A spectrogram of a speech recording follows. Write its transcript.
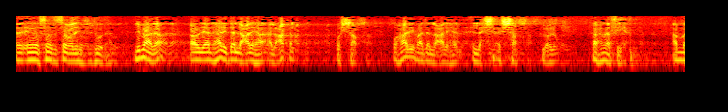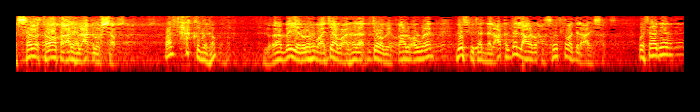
إيه، إيه، صفة السمع التي يثبتونها. لماذا؟ قالوا لأن هذه دل عليها العقل والشر. وهذه ما دل عليها إلا الشر العلو. فهمنا فيها. أما السمع تواطى عليها العقل والشر. وهذا تحكم منهم. العلماء بينوا لهم وأجابوا على هذا بجوابين قالوا أولا نثبت أن العقل دل على بقية الصفات كما دل عليه السمع وثانيا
